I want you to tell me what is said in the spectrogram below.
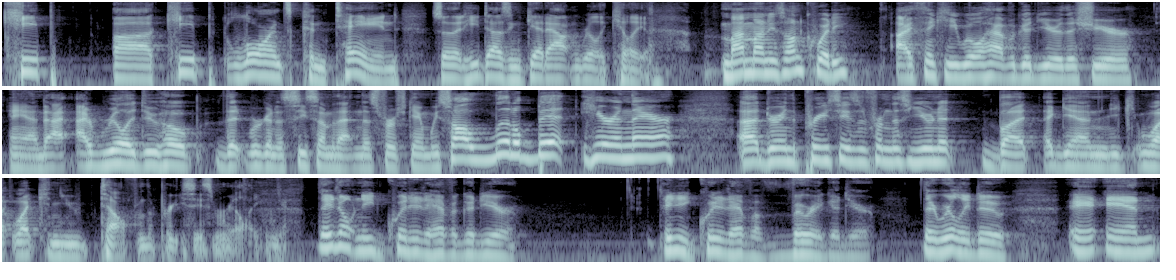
keep uh, keep Lawrence contained so that he doesn't get out and really kill you? My money's on Kwity. I think he will have a good year this year. And I, I really do hope that we're going to see some of that in this first game. We saw a little bit here and there uh, during the preseason from this unit, but again, you, what what can you tell from the preseason, really? They don't need Kwity to have a good year. They need Kwity to have a very good year. They really do, and, and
